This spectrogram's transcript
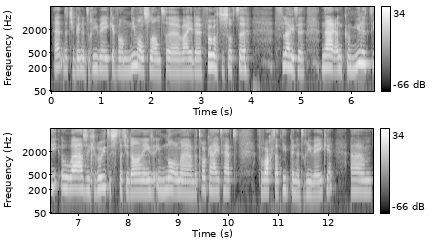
Hè, dat je binnen drie weken van niemandsland, uh, waar je de vogeltjes soort uh, fluiten, naar een community oase groeit. Dus dat je dan ineens een enorme betrokkenheid hebt. Verwacht dat niet binnen drie weken. Um,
